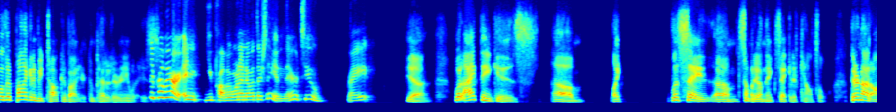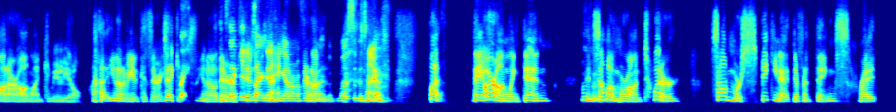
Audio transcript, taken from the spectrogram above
Well, they're probably going to be talking about your competitor anyways. they probably are and you probably want to know what they're saying there too right Yeah. What I think is, um, let's say um, somebody on the executive council, they're not on our online community at all. you know what I mean? Because they're executives. You know, they're executives aren't going to hang out on a forum not- most of the time Yeah. but they are on LinkedIn, and Mhm. some of them are on Twitter. Some of them are speaking at different things, right?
